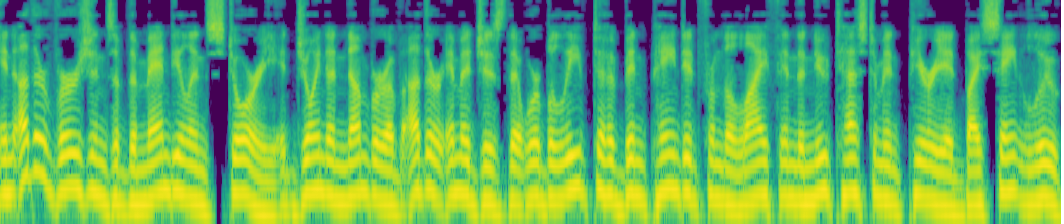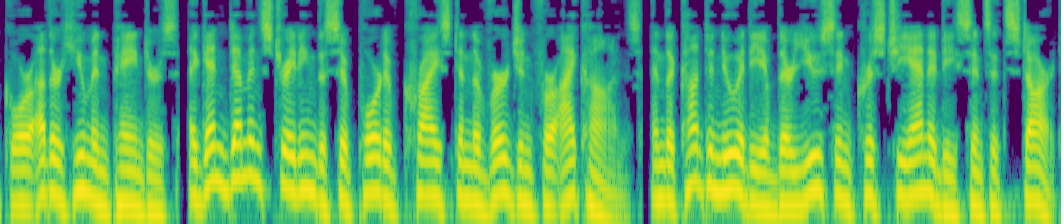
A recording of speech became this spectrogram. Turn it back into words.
In other versions of the Mandylion story it joined a number of other images that were believed to have been painted from the life in the New Testament period by St. Luke or other human painters, again demonstrating the support of Christ and the Virgin for icons, and the continuity of their use in Christianity since its start.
